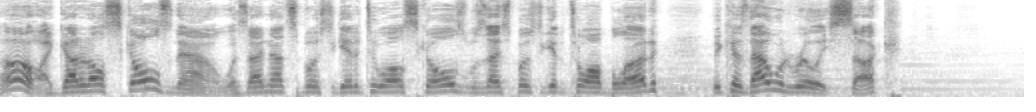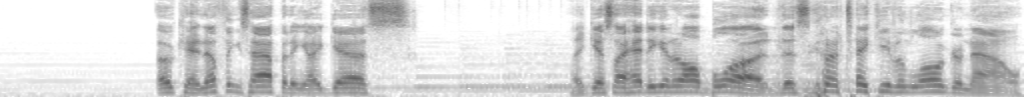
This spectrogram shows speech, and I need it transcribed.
Oh, I got it all skulls now. Was I not supposed to get it to all skulls? Was I supposed to get it to all blood? Because that would really suck. Okay, nothing's happening, I guess. I guess I had to get it all blood. This is gonna take even longer now.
